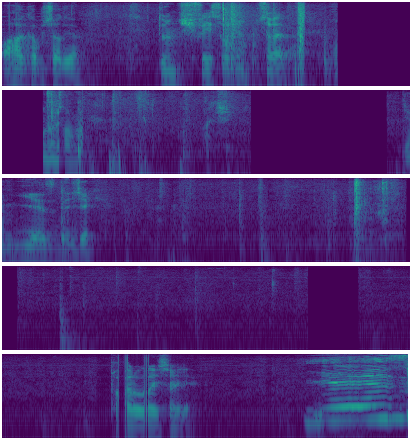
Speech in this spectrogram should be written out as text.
Aha kapı çalıyor. Durun şifreyi soracağım. Bu sefer onu sorma. Bak şimdi. Diyeceğim yes diyecek. Parolayı söyle. Yes.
